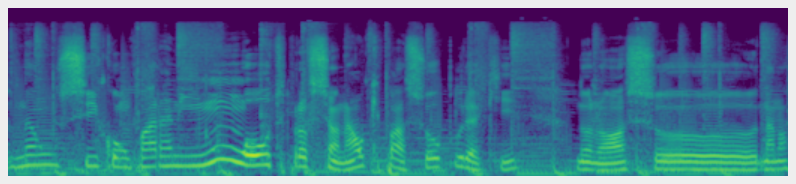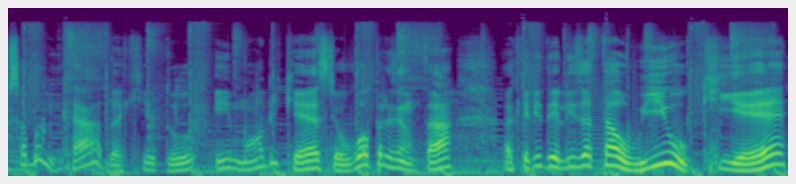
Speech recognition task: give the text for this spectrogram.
não se compara a nenhum outro profissional que passou por aqui no nosso, na nossa bancada aqui do Imobcast. Eu vou apresentar a querida Elisa Tawil, que é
